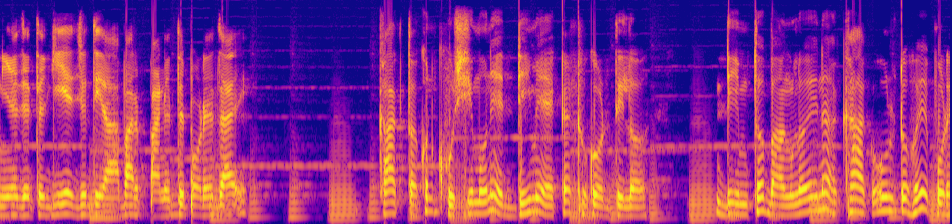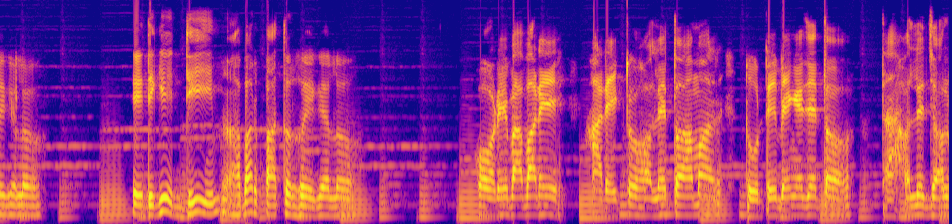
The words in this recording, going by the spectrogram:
নিয়ে যেতে গিয়ে যদি আবার পানিতে পড়ে যায়? কাক তখন খুশি মনে ডিমে একটা ঠুকর দিল। ডিম তো বাংলোয় না কাক উল্টো হয়ে পড়ে গেল। এদিকে ডিম আবার পাথর হয়ে গেল। ওরে বাবারে, আর একটু হলে তো আমার টোটে ভেঙে যেত। তাহলে জল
